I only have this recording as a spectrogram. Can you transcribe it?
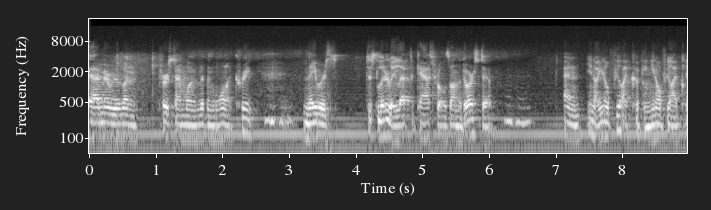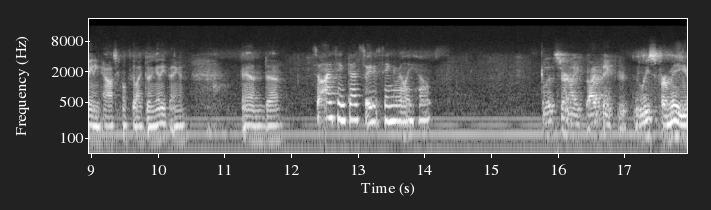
I remember when first time when we lived in Walnut Creek, neighbors just literally left the casseroles on the doorstep. And you know, you don't feel like cooking, you don't feel like cleaning house, you don't feel like doing anything, and and uh, So I think that sort of thing really helps. well, it certainly, I think, at least for me,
